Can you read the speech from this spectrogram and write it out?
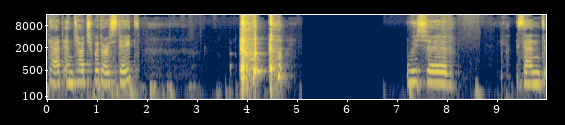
get in touch with our states. we should send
